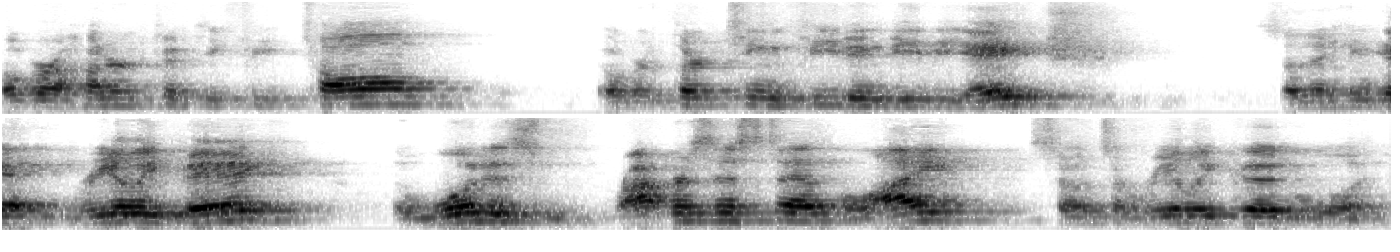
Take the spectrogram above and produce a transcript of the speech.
over 150 feet tall, over 13 feet in DBH, so they can get really big. The wood is rot resistant, light, so it's a really good wood.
